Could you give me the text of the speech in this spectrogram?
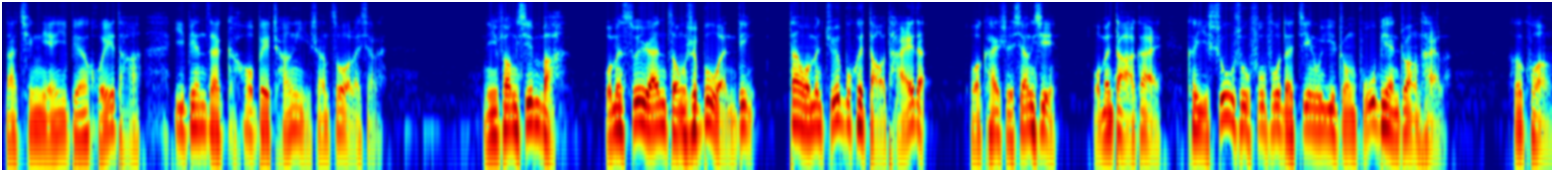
那青年一边回答，一边在靠背长椅上坐了下来。你放心吧，我们虽然总是不稳定，但我们绝不会倒台的。我开始相信。我们大概可以舒舒服服地进入一种不变状态了，何况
